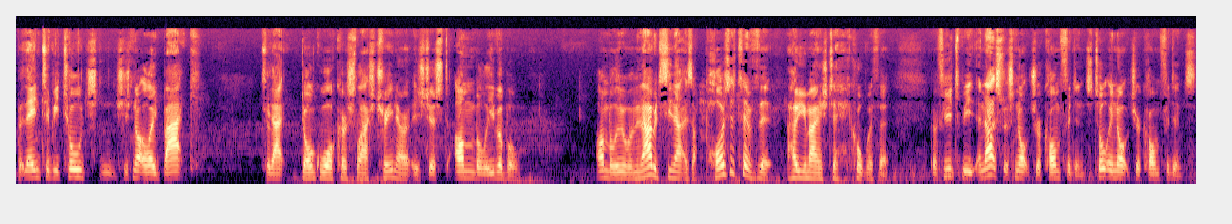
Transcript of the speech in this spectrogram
But then to be told she's not allowed back to that dog walker slash trainer is just unbelievable unbelievable. Mean, I would see that as a positive that how you managed to cope with it. But for you to be, and that's what's knocked your confidence, totally knocked your confidence.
